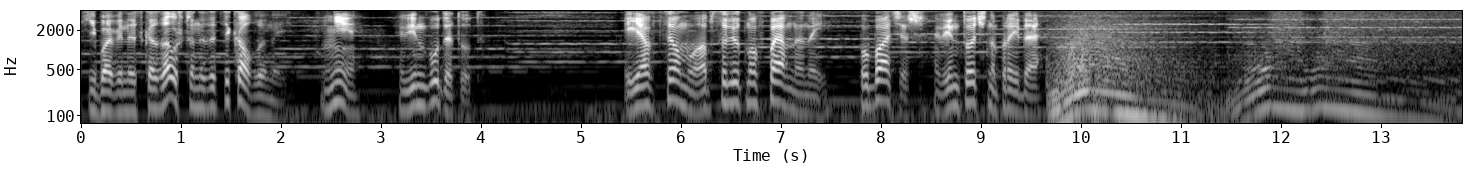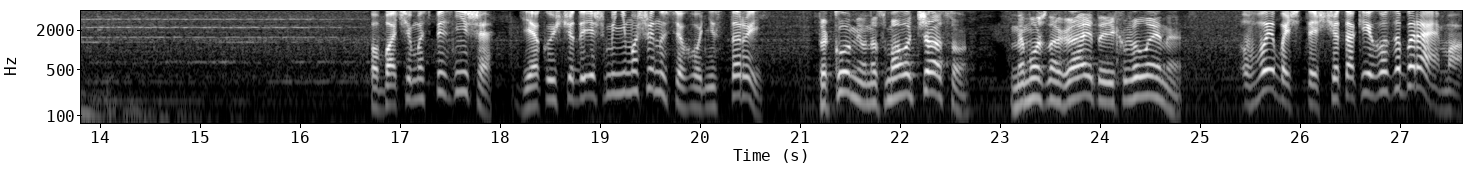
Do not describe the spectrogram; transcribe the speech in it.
Хіба він не сказав, що не зацікавлений? Ні, він буде тут. І я в цьому абсолютно впевнений. Побачиш, він точно прийде. Побачимось пізніше. Дякую, що даєш мені машину сьогодні, старий. Такомі, у нас мало часу. Не можна гаяти і хвилини. Вибачте, що так його забираємо.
